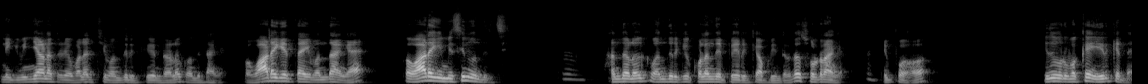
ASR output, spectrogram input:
இன்னைக்கு விஞ்ஞானத்துடைய வளர்ச்சி வந்திருக்குன்ற அளவுக்கு வந்துட்டாங்க. இப்போ வாடகை தாய் வந்தாங்க. இப்போ வாடகை மிஷின் வந்துருச்சு. அந்த அளவுக்கு வந்திருக்கு குழந்தை பேருக்கு அப்படின்றத சொல்கிறாங்க இப்போது இது ஒரு பக்கம் இருக்கட்ட.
